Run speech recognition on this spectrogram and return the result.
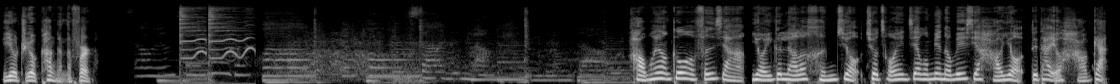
也就只有看看的份儿了。”好朋友跟我分享，有一个聊了很久却从未见过面的微信好友对他有好感。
